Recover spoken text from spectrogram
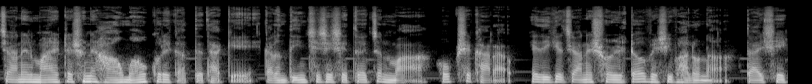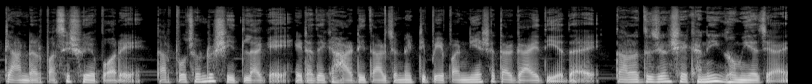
চানের মায়েরটা শুনে হাউ মাউ করে কাঁদতে থাকে, কারণ দিন শেষে সে তো একজন মা, হোক সে খারাপ। এদিকে চানের শরীরটাও বেশি ভালো না, তাই সে একটি আন্ডার পাশে শুয়ে পড়ে। তার প্রচণ্ড শীত লাগে। এটা দেখে হার্ডি তার জন্য একটি পেপার নিয়ে এসে তার গায়ে দিয়ে দেয়। তারা দুজন সেখানেই ঘুমিয়ে যায়।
